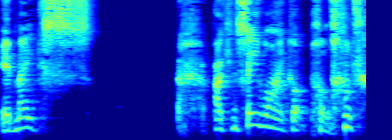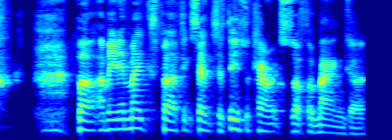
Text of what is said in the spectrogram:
it makes. I can see why it got pulled, but I mean, it makes perfect sense if these were characters off a manga.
